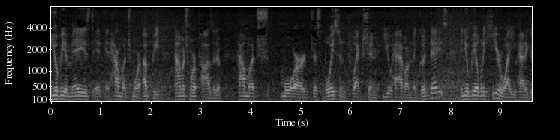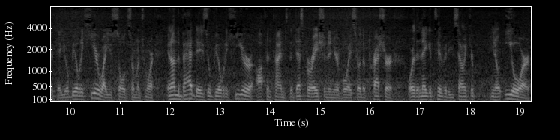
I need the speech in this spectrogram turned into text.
you'll be amazed at, at how much more upbeat, how much more positive, how much more just voice inflection you have on the good days and you'll be able to hear why you had a good day you'll be able to hear why you sold so much more and on the bad days you'll be able to hear oftentimes the desperation in your voice or the pressure or the negativity you sound like you're you know eeyore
